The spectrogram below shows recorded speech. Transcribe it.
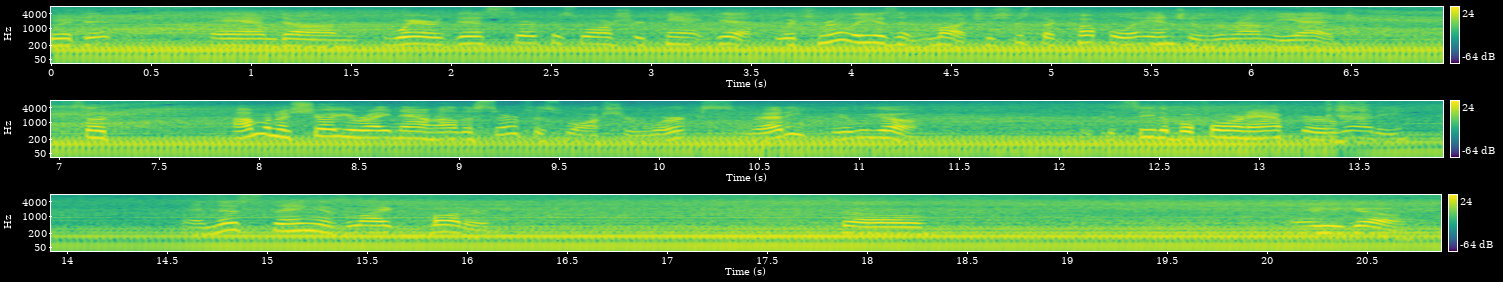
with it and um, where this surface washer can't get, which really isn't much. It's just a couple of inches around the edge. So I'm gonna show you right now how the surface washer works. Ready? Here we go. You can see the before and after already. And this thing is like butter. So there you go.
